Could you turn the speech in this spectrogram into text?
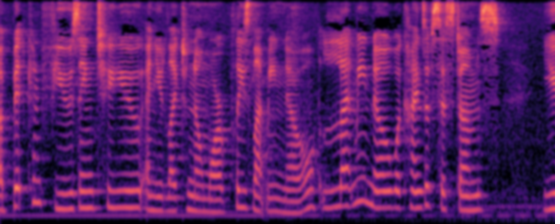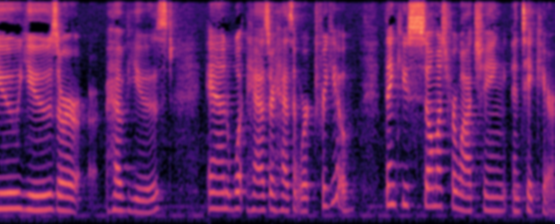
a bit confusing to you and you'd like to know more, please let me know. Let me know what kinds of systems you use or have used and what has or hasn't worked for you. Thank you so much for watching and take care.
